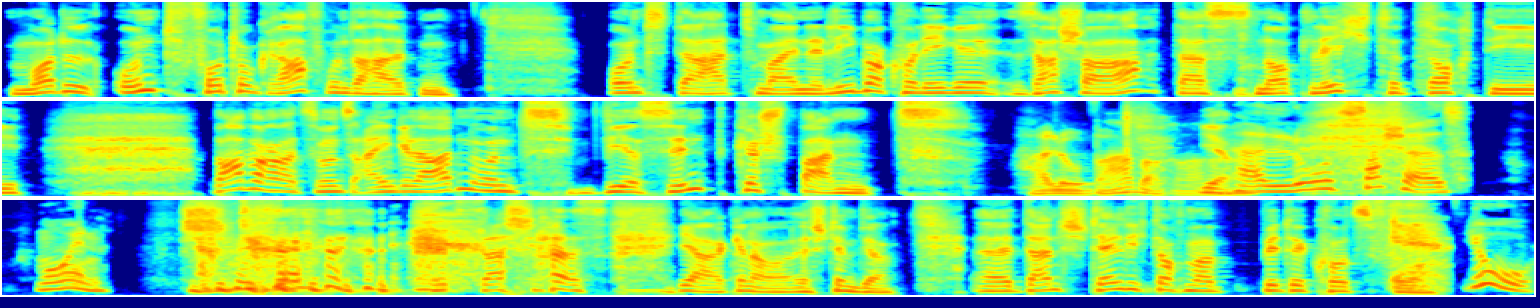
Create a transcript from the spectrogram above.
Model und Fotograf unterhalten. Und da hat mein lieber Kollege Sascha, das Nordlicht, doch die Barbara zu uns eingeladen und wir sind gespannt. Hallo Barbara. Ja. Hallo Saschas. Moin. Saschas, ja, genau, es stimmt ja. Äh, dann stell dich doch mal bitte kurz vor. Jo,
